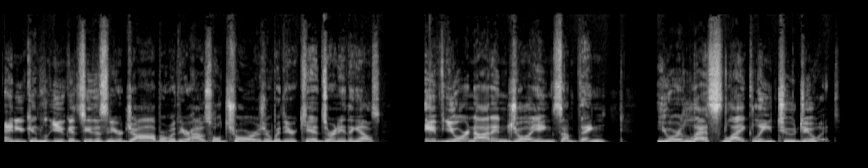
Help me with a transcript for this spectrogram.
and you can you can see this in your job or with your household chores or with your kids or anything else. If you're not enjoying something, you're less likely to do it.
